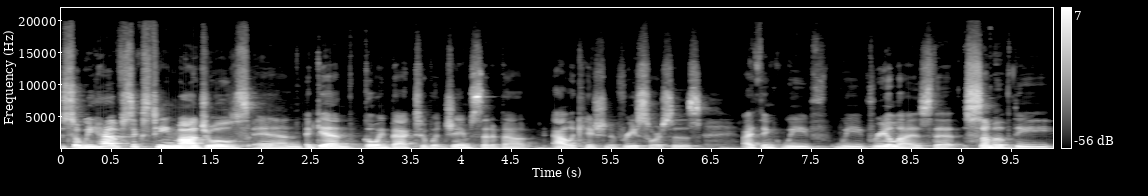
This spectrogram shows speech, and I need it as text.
So we have 16 modules, and again, going back to what James said about allocation of resources, I think we've we've realized that some of the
